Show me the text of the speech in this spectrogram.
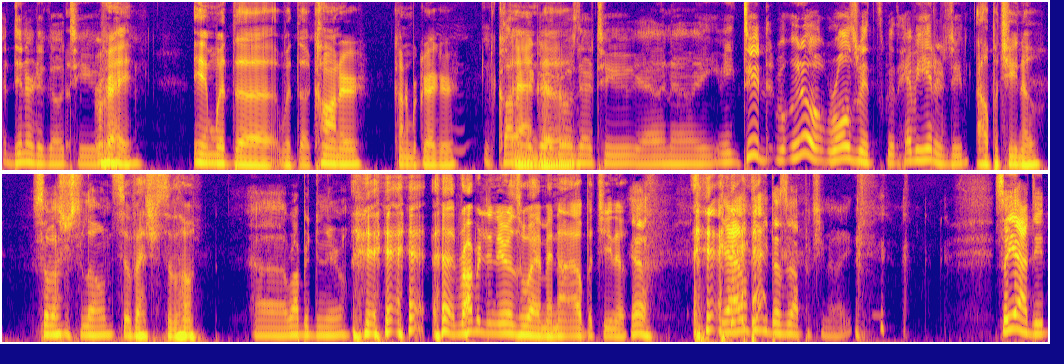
a dinner to go to. right. Him with the with the Conor Conor McGregor. Conor And, McGregor uh, was there too. Yeah, I know. I mean, dude, Uno rolls with with heavy hitters, dude. Al Pacino, Sylvester Stallone, Sylvester Stallone, uh, Robert De Niro. Robert De Niro's who I meant, not Al Pacino. Yeah. Yeah, I don't think he does Al Pacino, right? so yeah, dude.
